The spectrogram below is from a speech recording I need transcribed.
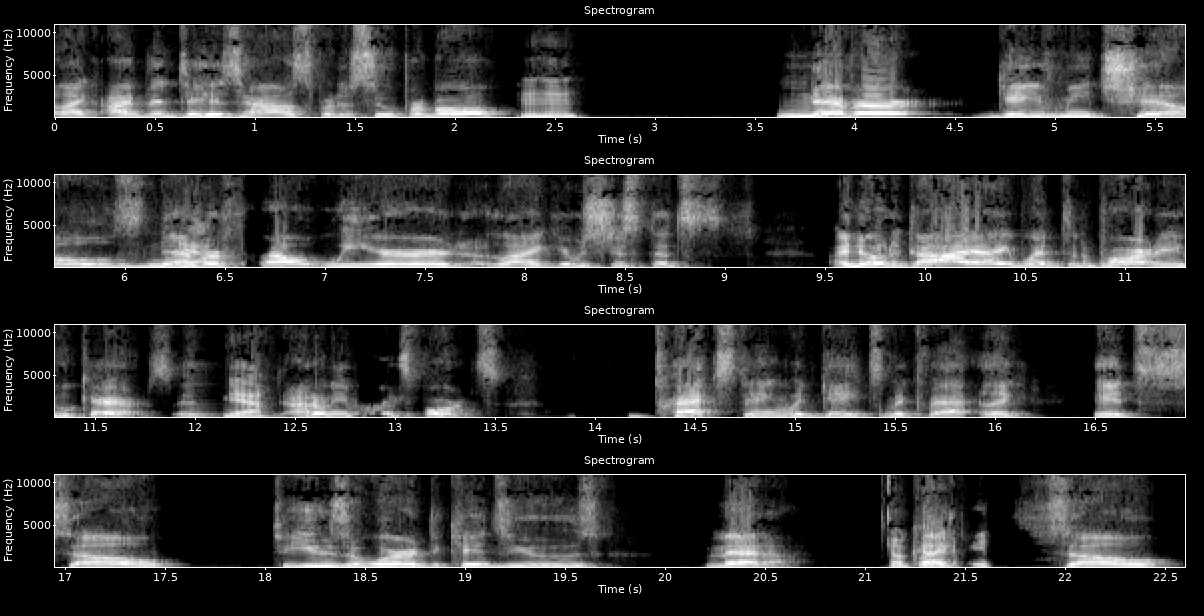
like I've been to his house for the Super Bowl, hmm never gave me chills, never Yeah. felt weird. Like it was just that's I know the guy, I went to the party, who cares? It- Yeah. I don't even like sports. Texting with Gates McFadden, like it's so to use a word the kids use, meta. Okay. Like it's so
